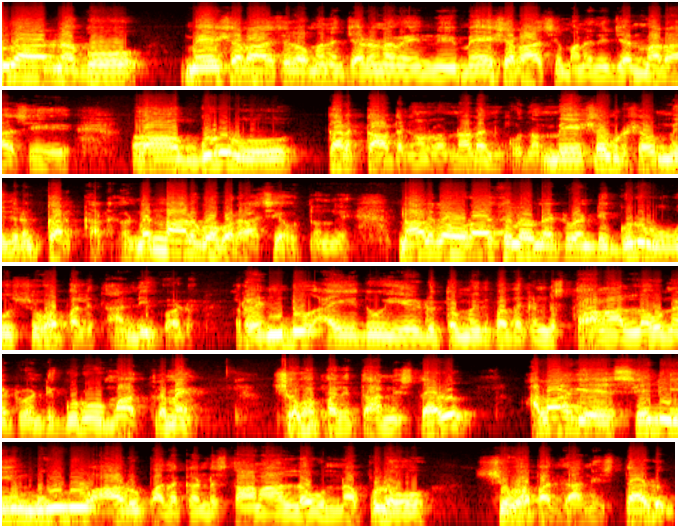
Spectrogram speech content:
ఉదాహరణకు మేషరాశిలో మన జననమైంది మేషరాశి మనది జన్మరాశి. గురువు కర్కాటకంలో ఉన్నాడు అనుకుందాం. మేషం వృషభం మిథునం కర్కాటకం అంటే నాలుగవ రాశి అవుతుంది. నాలుగవ రాశిలో ఉన్నటువంటి గురువు శుభ ఫలితాన్ని ఇవ్వడు. రెండు ఐదు ఏడు తొమ్మిది పదకొండు స్థానాల్లో ఉన్నటువంటి గురువు మాత్రమే శుభ ఫలితాన్ని ఇస్తాడు. అలాగే శని మూడు ఆరు పదకొండు స్థానాల్లో ఉన్నప్పుడు శుభ ఫలితాన్ని ఇస్తాడు.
